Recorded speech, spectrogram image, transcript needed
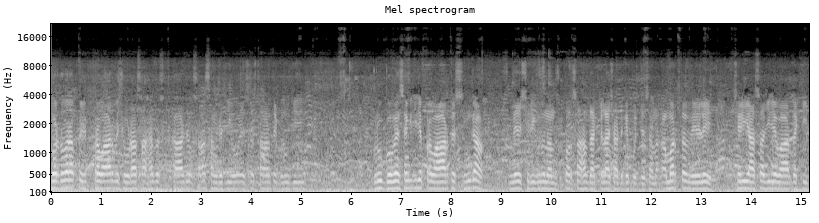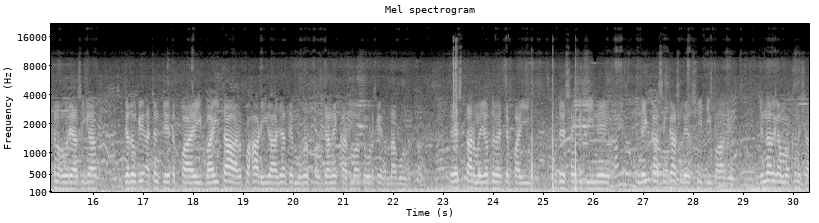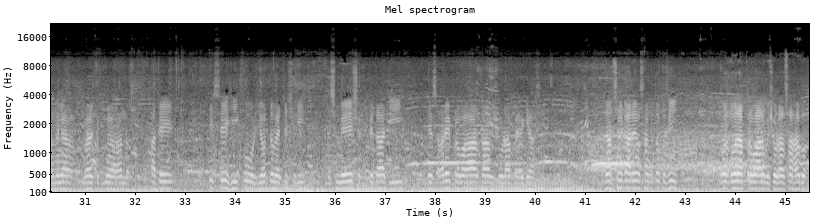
ਗੁਰਦੁਆਰਾ ਪ- ਪਰਿਵਾਰ ਵਿਛੋੜਾ ਸਾਹਿਬ, ਸਤਿਕਾਰਯੋਗ ਸਾਧ ਸੰਗਤ ਜੀ, ਉਹ ਇਸ ਸਥਾਨ ਤੇ ਗੁਰੂ ਜੀ, ਗੁਰੂ ਗੋਬਿੰਦ ਸਿੰਘ ਜੀ ਦੇ ਪਰਿਵਾਰ ਤੇ ਸਿੰਘਾਂ ਸਮੇਤ ਸ੍ਰੀ ਗੁਰੂ ਅਨੰਦਪੁਰ ਸਾਹਿਬ ਦਾ ਕਿਲਾ ਛੱਡ ਕੇ ਪੁੱਜੇ ਸਨ। ਅੰਮ੍ਰਿਤ ਵੇਲੇ ਸ੍ਰੀ ਆਸਾ ਜੀ ਦੇ ਵਾਰ ਦਾ ਕੀਰਤਨ ਹੋ ਰਿਹਾ ਸੀਗਾ, ਜਦੋਂ ਕਿ ਅਚਨਚੇਤ ਪਾਈ 22 ਧਾਰ ਪਹਾੜੀ ਰਾਜਾ ਤੇ ਮੁਗਲ ਫੌਜਾਂ ਨੇ ਕਸਮਾਂ ਤੋੜ ਕੇ ਹੱਲਾ ਬੋਲ ਦਿੱਤਾ। ਇਸ ਧਰਮ ਯੁੱਧ ਵਿੱਚ ਪਾਈ ਉਦੇ ਸਿੰਘ ਜੀ ਨੇ ਅਨੇਕਾਂ ਸਿੰਘਾਂ ਸਮੇਤ ਸ਼ਹੀਦੀ ਪਾ ਗਏ ਜਿਨ੍ਹਾਂ ਦੀਆਂ ਮੁੱਖ ਨਿਸ਼ਾਨੀਆਂ ਮਿਲ ਚੁੱਕੀਆਂ ਹਨ ਅਤੇ ਇਸੇ ਹੀ ਘੋਰ ਯੁੱਧ ਵਿੱਚ ਸ੍ਰੀ ਦਸ਼ਮੇਸ਼ ਪਿਤਾ ਜੀ ਦੇ ਸਾਰੇ ਪਰਿਵਾਰ ਦਾ ਵਿਛੋੜਾ ਪੈ ਗਿਆ ਸੀ। ਦਰਸ਼ਨ ਕਰ ਰਹੇ ਹੋ ਸੰਗਤੋ, ਤੁਸੀਂ ਗੁਰਦੁਆਰਾ ਪਰਿਵਾਰ ਵਿਛੋੜਾ ਸਾਹਿਬ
